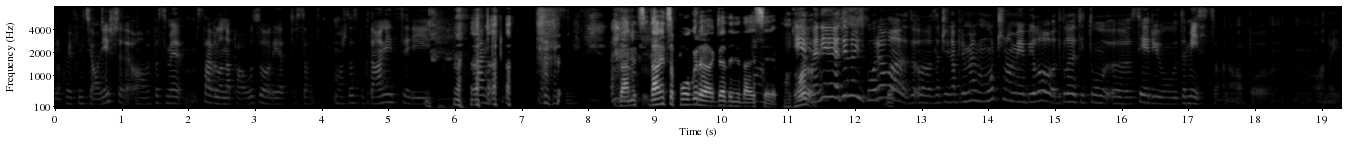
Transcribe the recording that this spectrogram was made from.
na koji funkcioniše, ovaj, pa sam je stavila na pauzu, ali eto sad, možda zbog Danice i Danice. Da. Danica, Danica pogura gledanje dalje Da. serije. Pa E, dobro. meni je jedino izgurala, da. znači, na primjer, mučno mi je bilo odgledati tu uh, seriju The Mist, ono, po onoj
